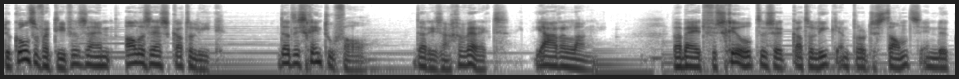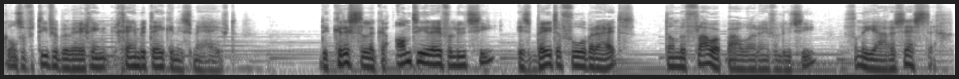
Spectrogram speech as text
De conservatieven zijn alle zes katholiek. Dat is geen toeval. Daar is aan gewerkt, jarenlang. Waarbij het verschil tussen katholiek en protestant in de conservatieve beweging geen betekenis meer heeft. De christelijke anti-revolutie is beter voorbereid dan de flower power revolutie van de jaren 60.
